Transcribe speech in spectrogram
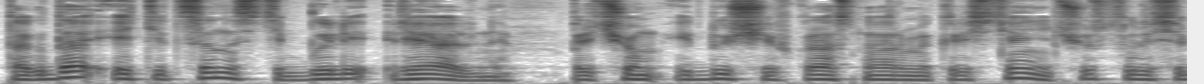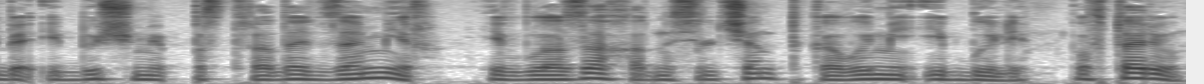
Тогда эти ценности были реальны, причем идущие в Красную Армию крестьяне чувствовали себя идущими пострадать за мир, и в глазах односельчан таковыми и были. Повторю,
